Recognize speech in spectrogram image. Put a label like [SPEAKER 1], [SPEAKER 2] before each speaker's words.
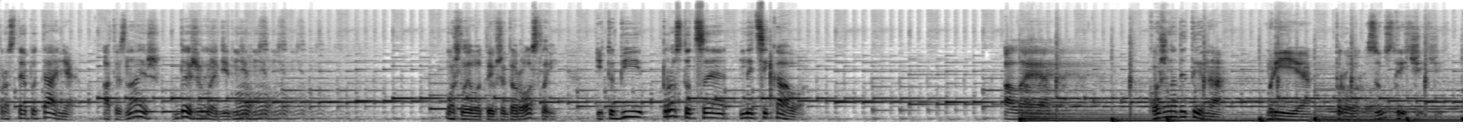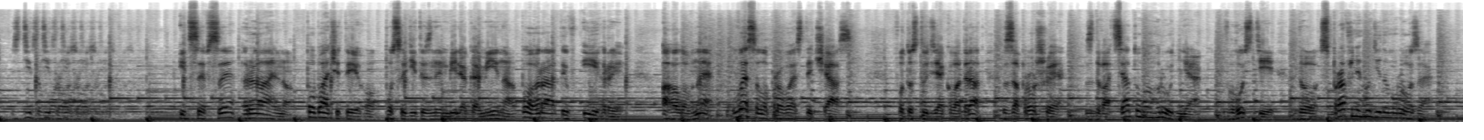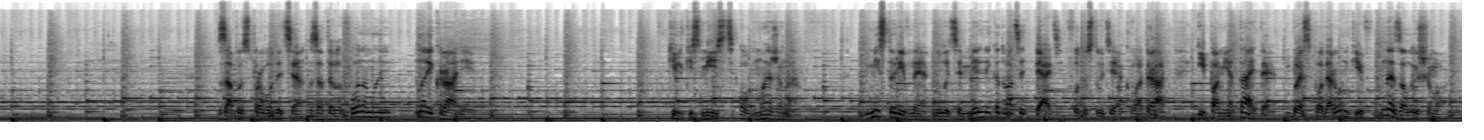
[SPEAKER 1] Просте питання. А ти знаєш, де живе Дід Мороз? Можливо, ти вже дорослий, і тобі просто це не цікаво. Але кожна дитина мріє про зустріч з Дідом Морозом. І це все реально. Побачити його, посидіти з ним біля каміна, пограти в ігри. А головне весело провести час. Фотостудія Квадрат запрошує з 20 грудня в гості до справжнього Діда Мороза. Запис проводиться за телефонами на екрані. Кількість місць обмежена. Місто Рівне, вулиця Мельника, 25, фотостудія Квадрат. І пам'ятайте, без подарунків не залишимо.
